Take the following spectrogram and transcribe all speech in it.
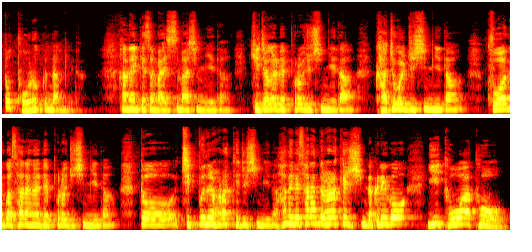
또 도로 끝납니다. 하나님께서 말씀하십니다. 기적을 베풀어 주십니다. 가족을 주십니다. 구원과 사랑을 베풀어 주십니다. 또 직분을 허락해 주십니다. 하나님의 사람들을 허락해 주십니다. 그리고 이 도와 도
